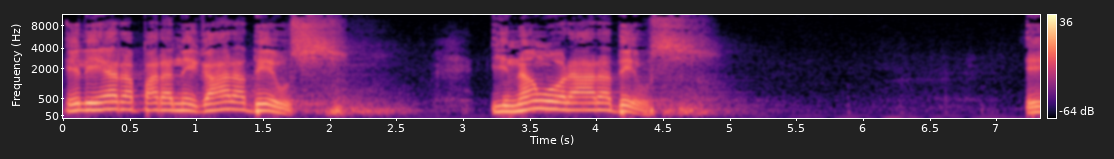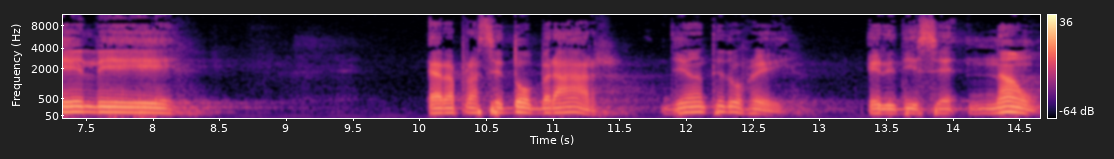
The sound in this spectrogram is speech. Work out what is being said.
ele era para negar a Deus e não orar a Deus, ele era para se dobrar diante do rei. Ele disse: Não,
